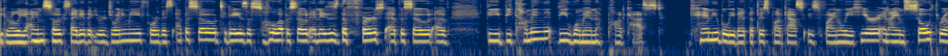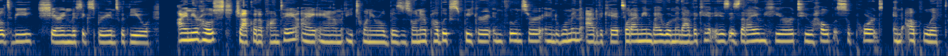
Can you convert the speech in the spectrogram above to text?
Hey, Girly, I am so excited that you are joining me for this episode. Today is a solo episode, and it is the first episode of the Becoming the Woman podcast. Can you believe it that this podcast is finally here? And I am so thrilled to be sharing this experience with you. I am your host, Jacqueline Aponte. I am a 20 year old business owner, public speaker, influencer, and woman advocate. What I mean by woman advocate is, is that I am here to help support and uplift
